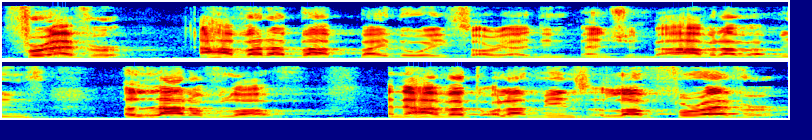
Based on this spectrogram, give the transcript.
forever. Ahavat by the way, sorry I didn't mention, but Ahavat means a lot of love, and Ahavat Olam means love forever.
